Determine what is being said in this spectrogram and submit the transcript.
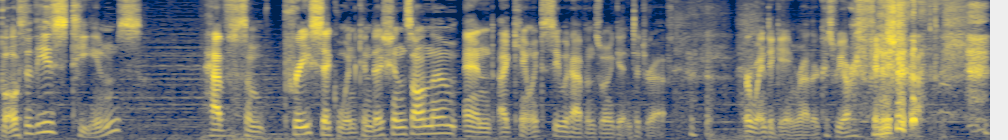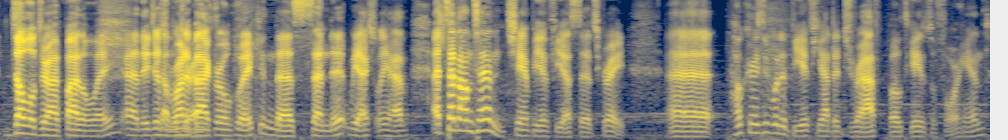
both of these teams have some pretty sick win conditions on them, and I can't wait to see what happens when we get into draft or into game rather, because we already finished draft. Double draft, by the way. Uh, they just Double run it back real quick and uh, send it. We actually have a 10 on 10 champion fiesta. It's great. Uh, how crazy would it be if you had to draft both games beforehand?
